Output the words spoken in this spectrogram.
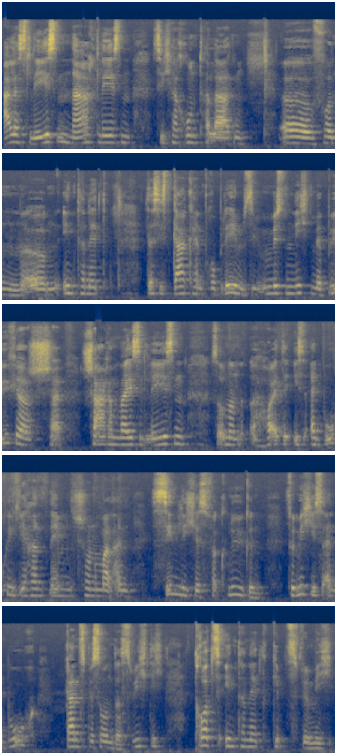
alles lesen, nachlesen, sich herunterladen äh, von äh, Internet. Das ist gar kein Problem. Sie müssen nicht mehr Bücher scha scharenweise lesen, sondern äh, heute ist ein Buch in die Hand nehmen schon mal ein sinnliches Vergnügen. Für mich ist ein Buch ganz besonders wichtig. Trotz Internet gibt es für mich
